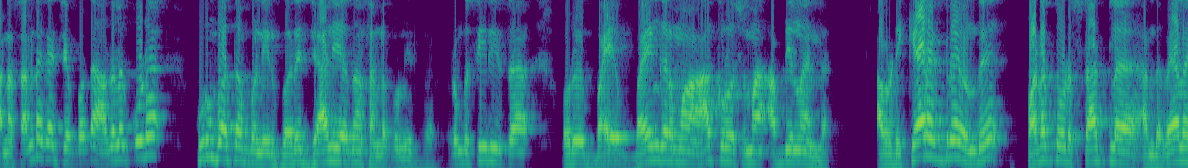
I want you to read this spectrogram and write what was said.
ஆனால் சண்டை காட்சியை பார்த்தா அதில் கூட குறும்பா தான் பண்ணியிருப்பார் ஜாலியாக தான் சண்டை பண்ணியிருப்பார். ரொம்ப சீரியஸாக ஒரு பய பயங்கரமாக ஆக்ரோஷமாக அப்படிலாம் இல்லை. அவருடைய கேரக்டரே வந்து படத்தோட ஸ்டார்டில் அந்த வேலை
